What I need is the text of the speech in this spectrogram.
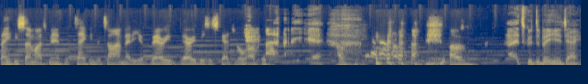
Thank you so much, man, for taking the time out of your very, very busy schedule. I've, yeah. I've, I've, it's good to be here, Jay.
